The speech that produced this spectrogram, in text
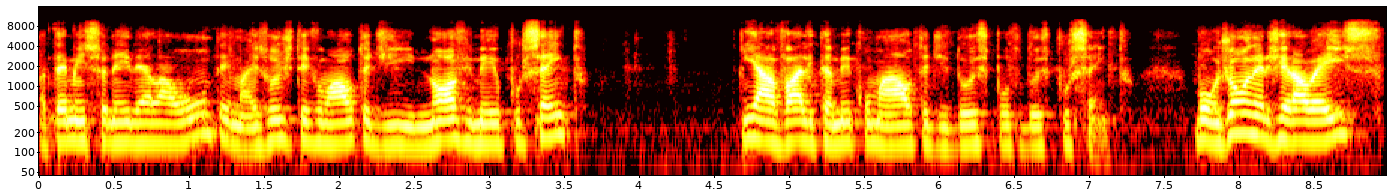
até mencionei dela ontem, mas hoje teve uma alta de 9,5%, e a Vale também com uma alta de 2,2%. Bom, de uma maneira geral é isso.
